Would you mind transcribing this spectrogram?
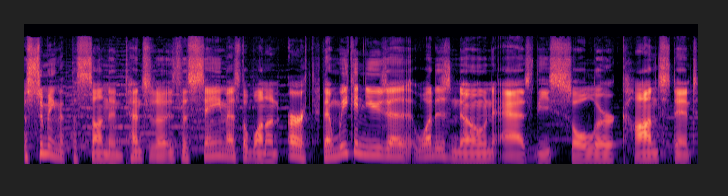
Assuming that the sun intensity is the same as the one on Earth, then we can use a, what is known as the solar constant,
